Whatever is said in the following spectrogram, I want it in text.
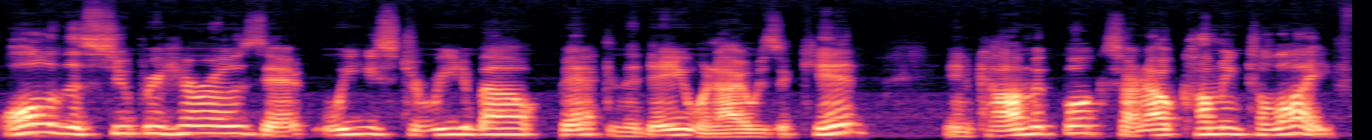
All of the superheroes that we used to read about back in the day when I was a kid in comic books are now coming to life.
